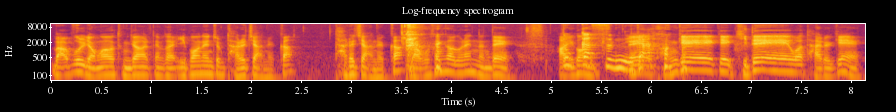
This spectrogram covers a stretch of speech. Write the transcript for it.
마블 영화가 등장할 때마다 이번엔 좀 다르지 않을까? 다르지 않을까?라고 생각을 했는데 아 이건 똑같습니다. 네, 관객의 기대와 다르게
